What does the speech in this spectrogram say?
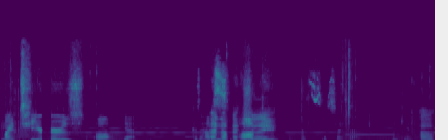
My tears Oh yeah, because how and a Actually- poppy. that's, that's so fair. Thank you. Oh.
